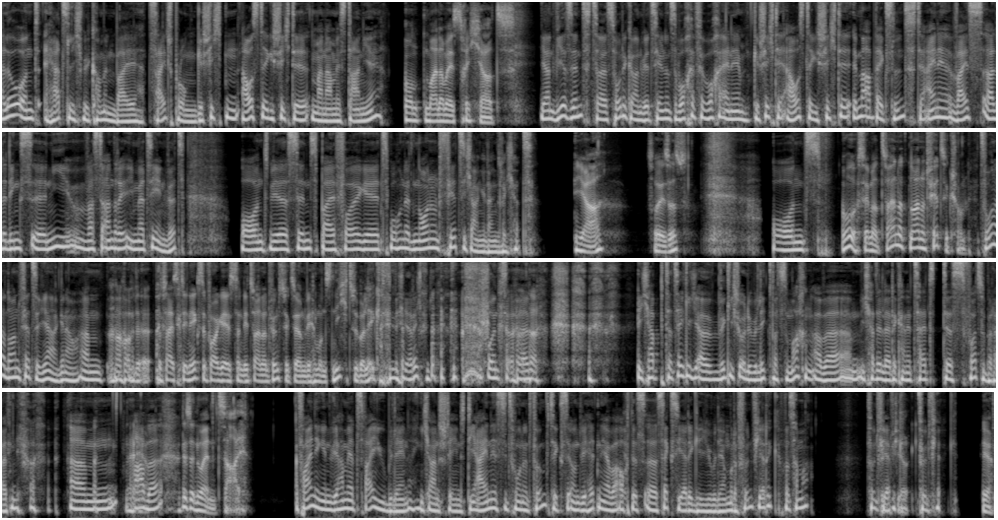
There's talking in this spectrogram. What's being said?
Hallo und herzlich willkommen bei Zeitsprung, Geschichten aus der Geschichte. Mein Name ist Daniel. Und mein Name ist Richard. Ja, und wir sind zwei Historiker und wir erzählen uns Woche für Woche eine Geschichte aus der Geschichte, immer abwechselnd. Der eine weiß allerdings äh, nie, was der andere ihm erzählen wird. Und wir sind bei Folge 249 angelangt, Richard. Ja, so ist es. Und. Oh, sind wir 249 schon? 249, ja, genau. Ähm, oh, das heißt, die nächste Folge ist dann die 250. und wir haben uns nichts überlegt. ja, richtig. Und äh, ich habe tatsächlich äh, wirklich schon überlegt, was zu machen, aber ähm, ich hatte leider keine Zeit, das vorzubereiten. Ja. Ähm, naja, aber. Das ist ja nur eine Zahl. Vor allen Dingen, wir haben ja zwei Jubiläen eigentlich anstehend. Die eine ist die 250. und wir hätten ja aber auch das äh, sechsjährige Jubiläum oder fünfjährig. Was haben wir? Fünfjährig. Fünfjährig. Fünfjährig. Ja.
